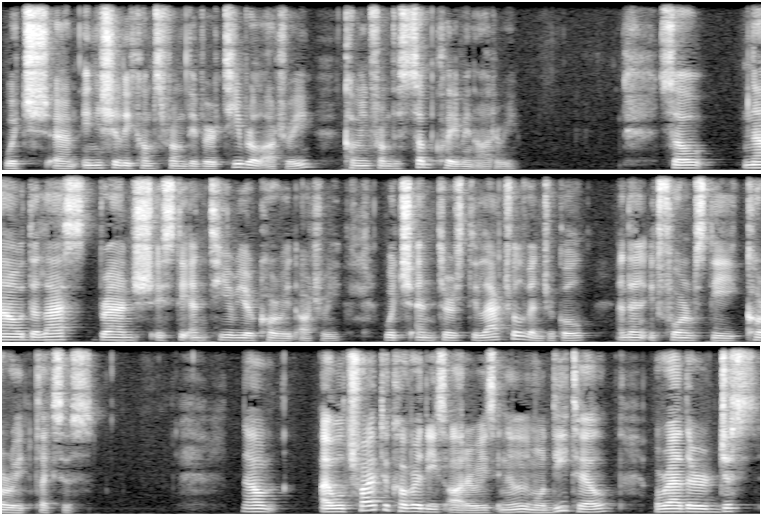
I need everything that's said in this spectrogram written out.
which um, initially comes from the vertebral artery, coming from the subclavian artery. So now the last branch is the anterior choroid artery, which enters the lateral ventricle and then it forms the choroid plexus. Now, I will try to cover these arteries in a little more detail, or rather just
